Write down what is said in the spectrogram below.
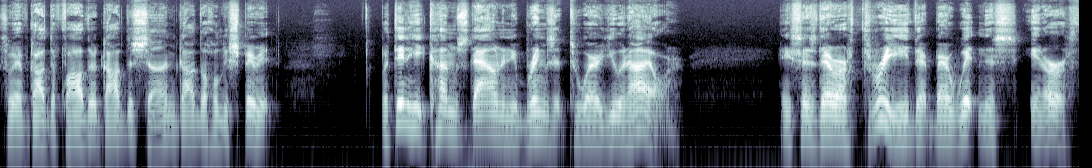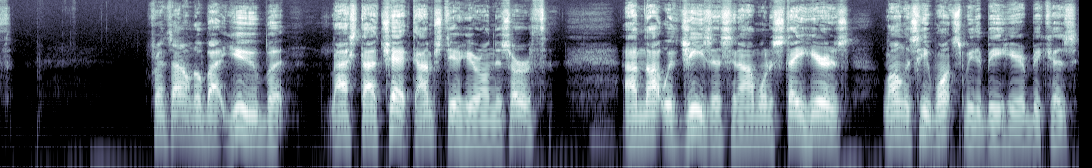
So we have God the Father, God the Son, God the Holy Spirit. But then he comes down and he brings it to where you and I are. He says, There are three that bear witness in earth. Friends, I don't know about you, but last I checked, I'm still here on this earth. I'm not with Jesus, and I want to stay here as long as He wants me to be here because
